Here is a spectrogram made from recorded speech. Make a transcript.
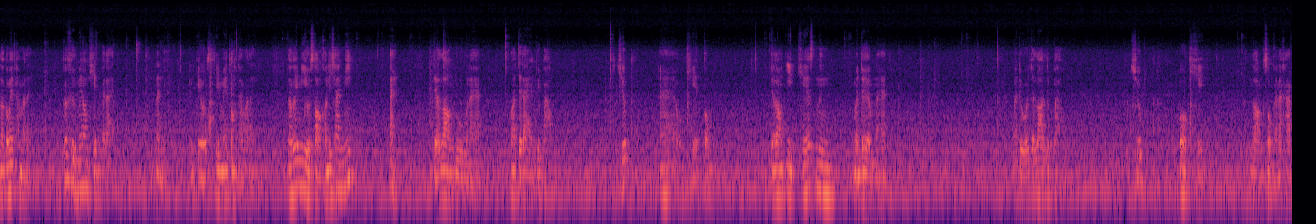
เราก็ไม่ทำอะไร ก็คือไม่ต้องเขียนก็ได้ นั่นเอง เป็น else ที่ไม่ต้องทำอะไร เราก็มีอยู่ 2 condition นี้ อะ เดี๋ยวลองดูนะฮะ ว่าจะได้หรือเปล่า ชึบ อ่า โอเค ตรง เดี๋ยวลองอีกเคสหนึ่งเหมือนเดิมนะฮะ มาดูว่าจะรอดหรือเปล่า ชุบ โอเค ลองส่งกันนะครับ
